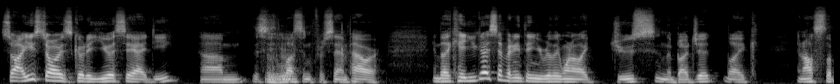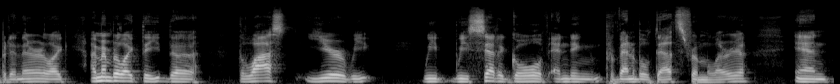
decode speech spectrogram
So I used to always go to USAID. Um, this is mm-hmm. a lesson for Sam Power, and be like, hey, you guys have anything you really want to like juice in the budget, like, and I'll slip it in there. Like I remember like the the the last year we we we set a goal of ending preventable deaths from malaria, and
